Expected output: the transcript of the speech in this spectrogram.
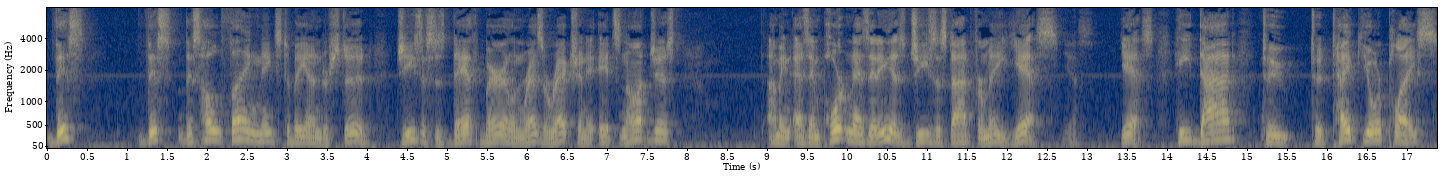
this this this whole thing needs to be understood. Jesus' death, burial, and resurrection. It, it's not just I mean, as important as it is, Jesus died for me. Yes. Yes. Yes. He died to to take your place,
